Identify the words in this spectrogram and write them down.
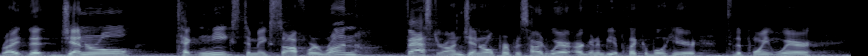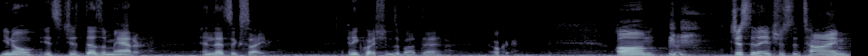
right? That general techniques to make software run faster on general purpose hardware are going to be applicable here to the point where, you know, it just doesn't matter. And that's exciting. Any questions about that? Okay. Um, just in the interest of time,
